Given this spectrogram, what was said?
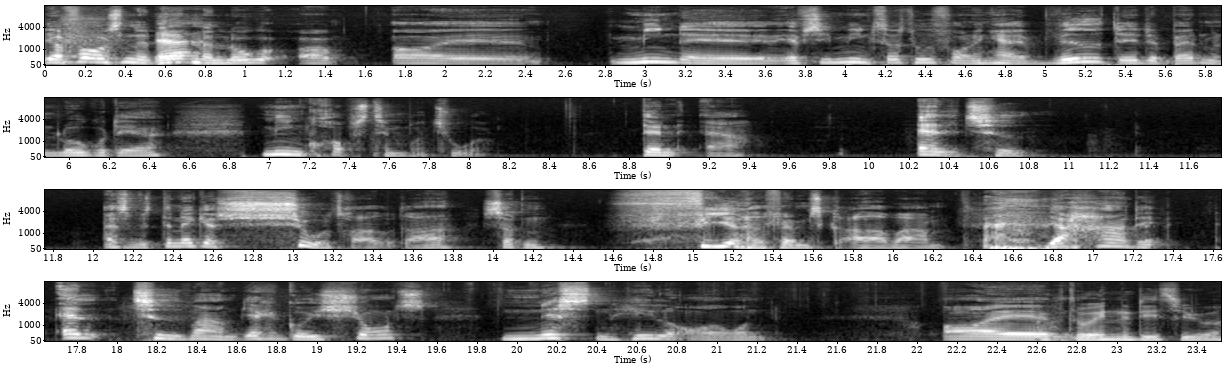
Jeg får sådan et Ja. Batman-logo, og, og øh, min, øh, jeg sige, min største udfordring her ved dette Batman-logo, det er, min kropstemperatur, den er altid, altså hvis den ikke er 37 grader, så er den 94 grader varm. Jeg har det altid varmt. Jeg kan gå i shorts næsten hele året rundt. Og øh, Du er en af de typer.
